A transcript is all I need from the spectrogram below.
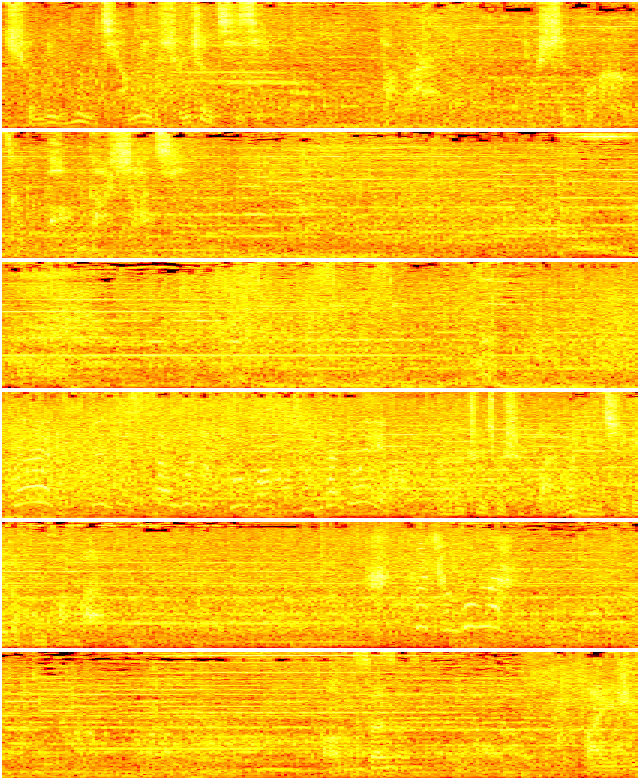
却没有那么强烈的神圣气息，反而有深不可测的庞大杀机。哎，这这三哥这魂环好像不太对呀、难道这就是百万年级别的魂环吗？哥成功了！唐三，海神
